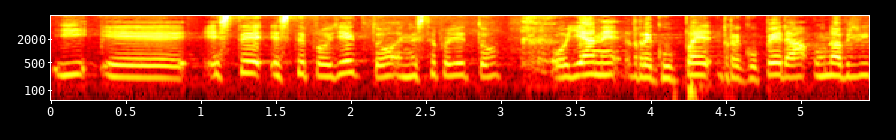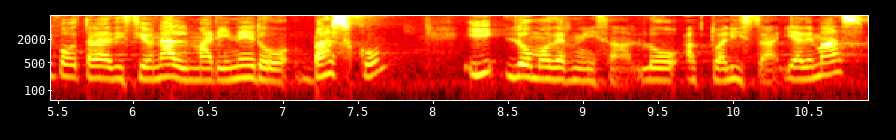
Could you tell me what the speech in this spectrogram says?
Y eh, este, este, proyecto, en este proyecto, Ollane recupera un abrigo tradicional marinero vasco y lo moderniza, lo actualiza. Y además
